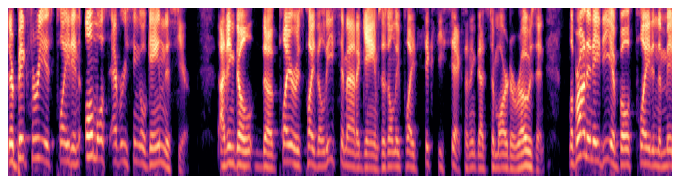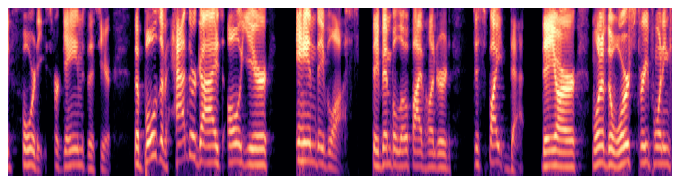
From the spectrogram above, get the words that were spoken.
Their big 3 is played in almost every single game this year. I think the the player who's played the least amount of games has only played 66. I think that's DeMar DeRozan. LeBron and AD have both played in the mid 40s for games this year. The Bulls have had their guys all year and they've lost. They've been below 500 despite that. They are one of the worst three pointing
